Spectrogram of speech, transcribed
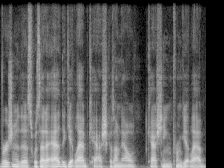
version of this was that I add the GitLab cache because I'm now caching from GitLab.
